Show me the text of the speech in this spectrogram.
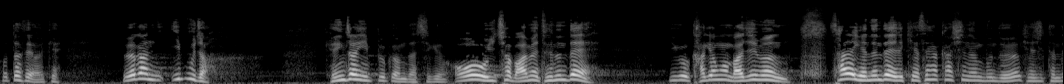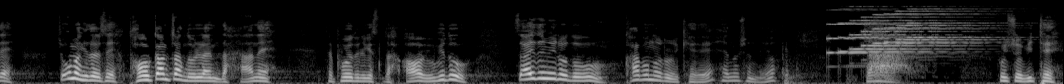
어떠세요? 이렇게 외관 이쁘죠? 굉장히 이쁠 겁니다. 지금 어우 이 차 마음에 드는데 이거 가격만 맞으면 사야겠는데 이렇게 생각하시는 분들 계실 텐데 조금만 기다려주세요. 더 깜짝 놀랍니다. 안에 제가 보여드리겠습니다. 아 여기도 사이드미러도 카본으로 이렇게 해놓으셨네요. 자 보십시오 밑에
